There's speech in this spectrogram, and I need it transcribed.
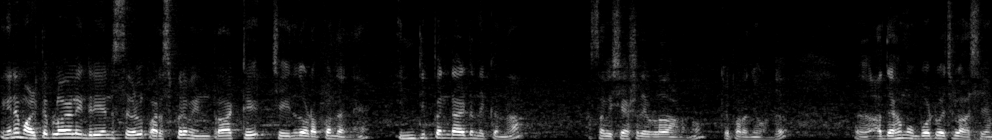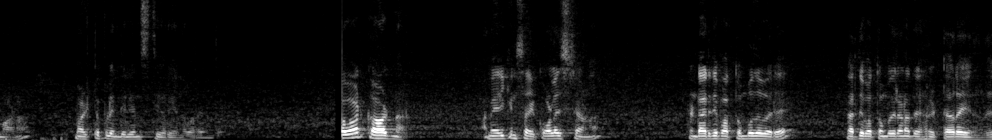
ഇങ്ങനെ മൾട്ടിപ്പിൾ ഇന്റലിജൻസുകൾ പരസ്പരം ഇൻട്രാക്ട് ചെയ്യുന്നതോടൊപ്പം തന്നെ ഇൻഡിപെൻഡന്റ് ആയിട്ട് നിൽക്കുന്ന സവിശേഷതയുള്ളതാണെന്നും ഒക്കെ പറഞ്ഞുകൊണ്ട് അദ്ദേഹം മുമ്പോട്ട് വെച്ചുള്ള ആശയമാണ് മൾട്ടിപ്പിൾ ഇന്റലിജൻസ് തിയറി എന്ന് പറയുന്നത്. ഹവാർഡ് കാർഡ്നർ അമേരിക്കൻ സൈക്കോളജിസ്റ്റാണ് രണ്ടായിരത്തി പത്തൊമ്പത് വരെ രണ്ടായിരത്തി പത്തൊമ്പതിലാണ് അദ്ദേഹം റിട്ടയർ ചെയ്യുന്നത്.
